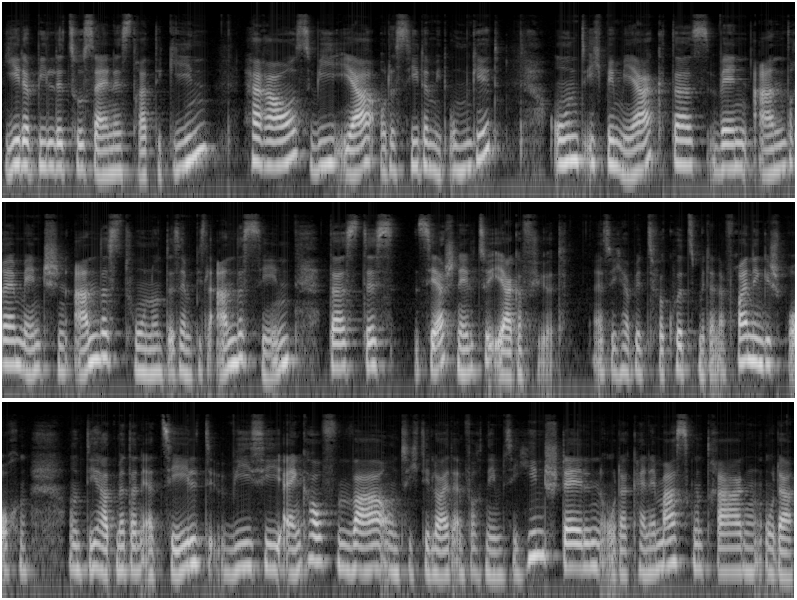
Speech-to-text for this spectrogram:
Jeder bildet so seine Strategien heraus, wie er oder sie damit umgeht. Und ich bemerke, dass wenn andere Menschen anders tun und das ein bisschen anders sehen, dass das sehr schnell zu Ärger führt. Also ich habe jetzt vor kurzem mit einer Freundin gesprochen und die hat mir dann erzählt, wie sie einkaufen war und sich die Leute einfach neben sie hinstellen oder keine Masken tragen oder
